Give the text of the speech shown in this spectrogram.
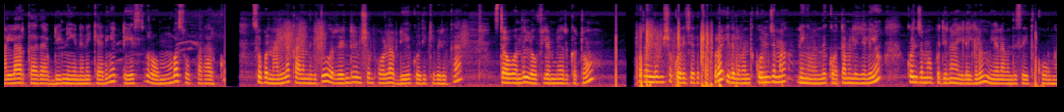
நல்லா இருக்காது அப்படின்னு நீங்கள் நினைக்காதீங்க. டேஸ்ட்டு ரொம்ப சூப்பராக இருக்கும். ஸோ இப்போ நல்லா கலந்துக்கிட்டு ஒரு ரெண்டு நிமிஷம் போல் அப்படியே கொதிக்க விடுங்க. ஸ்டவ் வந்து லோ ஃப்ளேமில் இருக்கட்டும். ரெண்டு நிமிஷம் கொதித்ததுக்கப்புறம் இதில் வந்து கொஞ்சமாக நீங்கள் வந்து கொத்தமல்லி இலையும் கொஞ்சமாக புதினா இலைகளும் மேலே வந்து சேர்த்துக்கோங்க.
